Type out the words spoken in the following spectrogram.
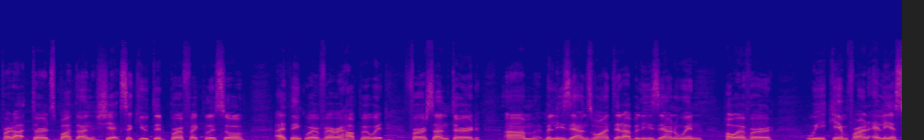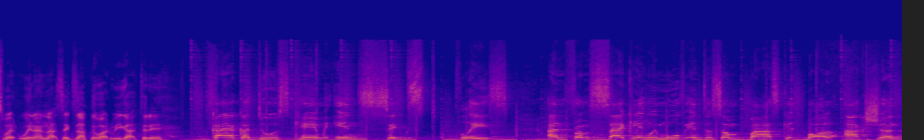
for that third spot, and she executed perfectly. So I think we're very happy with first and third. Um, Belizeans wanted a Belizean win, however we came for an LA Sweat win, and that's exactly what we got today. Kaya Cattouse came in sixth place. And from cycling, we move into some basketball action.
